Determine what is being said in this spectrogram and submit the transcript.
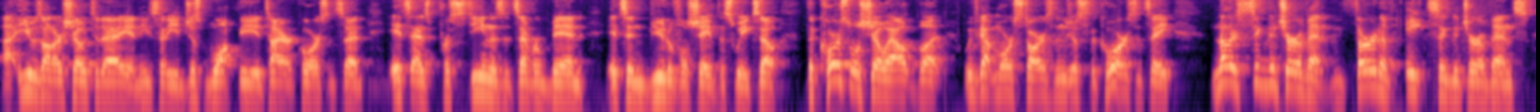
Uh, he was on our show today, and he said he had just walked the entire course and said it's as pristine as it's ever been. It's in beautiful shape this week. So the course will show out, but we've got more stars than just the course. It's a another signature event, third of eight signature events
